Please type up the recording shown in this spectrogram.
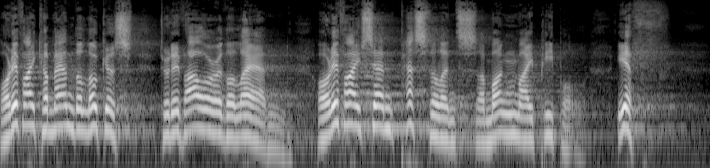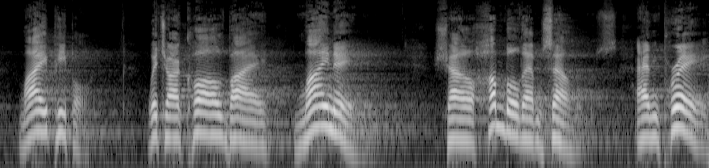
or if I command the locusts to devour the land, or if I send pestilence among my people, if my people, which are called by my name shall humble themselves and pray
